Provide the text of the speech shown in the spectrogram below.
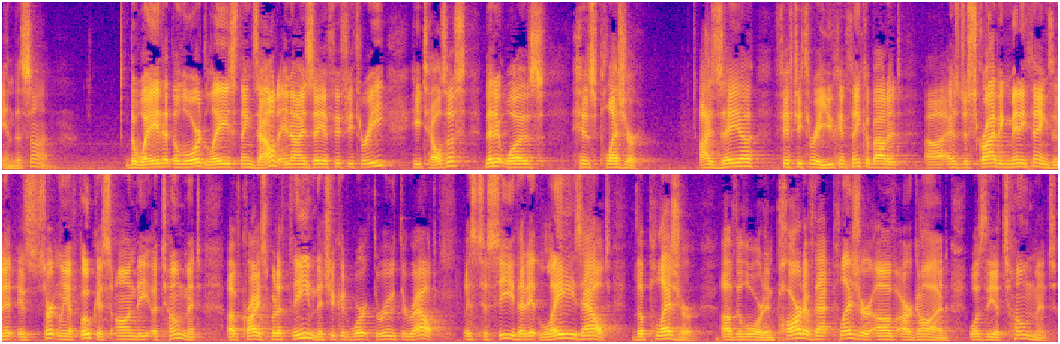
in the Son. The way that the Lord lays things out in Isaiah 53, he tells us that it was his pleasure. Isaiah 53, you can think about it uh, as describing many things, and it is certainly a focus on the atonement of Christ. But a theme that you could work through throughout is to see that it lays out the pleasure of the Lord. And part of that pleasure of our God was the atonement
